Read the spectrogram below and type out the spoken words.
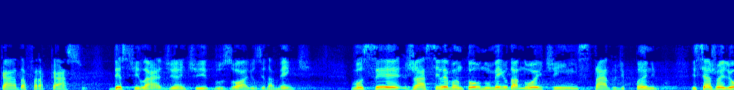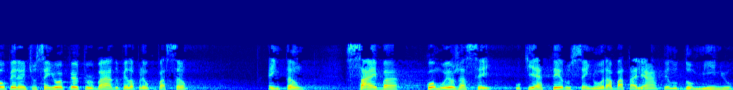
cada fracasso destilar diante dos olhos e da mente? Você já se levantou no meio da noite em estado de pânico e se ajoelhou perante o Senhor perturbado pela preocupação? Então, saiba como eu já sei o que é ter o Senhor a batalhar pelo domínio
